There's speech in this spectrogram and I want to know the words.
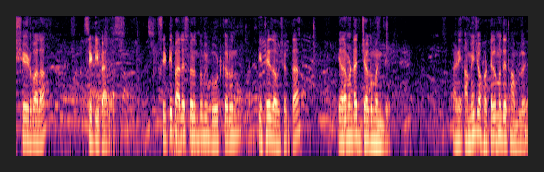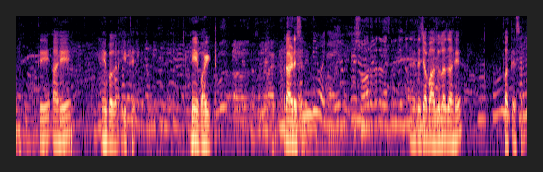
शेडवाला सिटी पॅलेस. सिटी पॅलेसवरून तुम्ही बोट करून इथे जाऊ शकता. याला म्हणतात जगमंदिर आणि आम्ही ज्या हॉटेलमध्ये थांबलोय ते आहे हे बघा इथे. हे व्हाईट. राडेसल आणि त्याच्या बाजूलाच आहे फतेसागर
